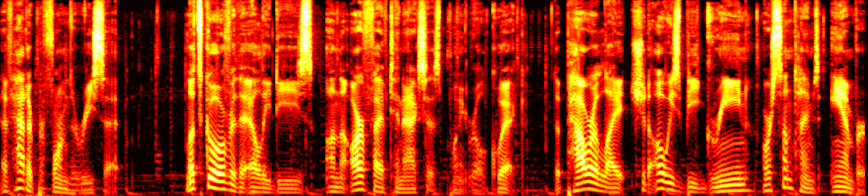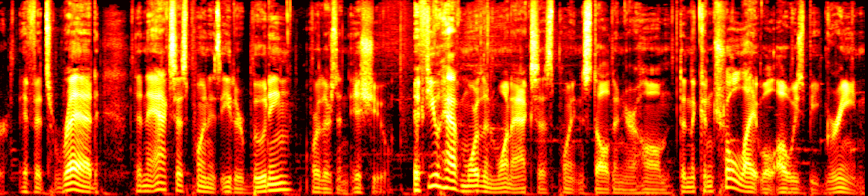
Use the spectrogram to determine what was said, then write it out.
of how to perform the reset. Let's go over the LEDs on the R510 access point real quick. The power light should always be green or sometimes amber. If it's red, then the access point is either booting or there's an issue. If you have more than one access point installed in your home, then the control light will always be green.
